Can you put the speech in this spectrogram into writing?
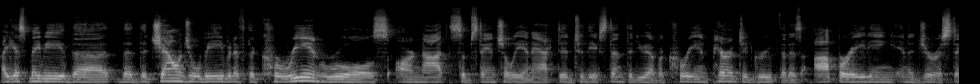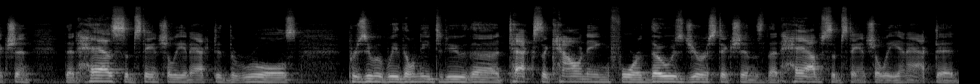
I guess maybe the, the, the challenge will be even if the Korean rules are not substantially enacted to the extent that you have a Korean parented group that is operating in a jurisdiction that has substantially enacted the rules, presumably they'll need to do the tax accounting for those jurisdictions that have substantially enacted.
